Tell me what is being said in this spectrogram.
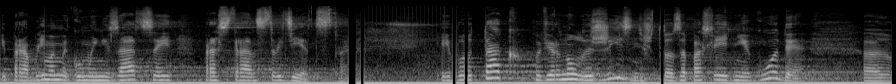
и проблемами гуманизации пространства детства. И вот так повернулась жизнь, что за последние годы э,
